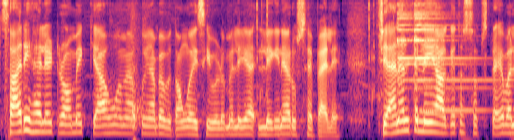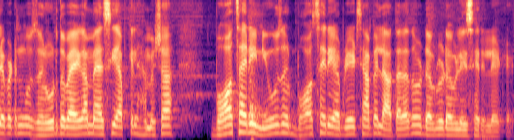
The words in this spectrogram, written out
सारी हाईलाइट ड्रॉ में क्या हुआ मैं आपको यहाँ पे बताऊँगा इसी वीडियो में लेकिन यार उससे पहले। चैनल पर नहीं आ आगे तो सब्सक्राइब वाले बटन को ज़रूर दबाएगा मैं ऐसी आपके लिए हमेशा बहुत सारी न्यूज़ और बहुत सारी अपडेट्स यहाँ पे लाता रहता हूँ डब्ल्यू डब्ल्यू से रिलेटेड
